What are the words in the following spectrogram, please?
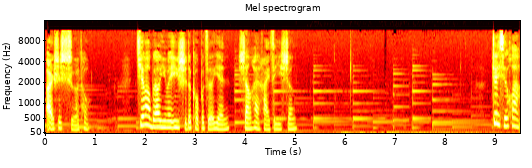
而是舌头。千万不要因为一时的口不择言，伤害孩子一生。这些话，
